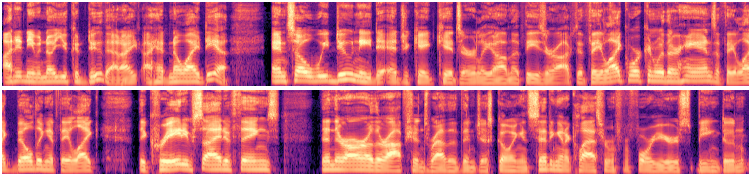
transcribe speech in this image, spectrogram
I didn't even know you could do that. I, I had no idea. And so we do need to educate kids early on that these are options. If they like working with their hands, if they like building, if they like the creative side of things, then there are other options rather than just going and sitting in a classroom for four years, being doing,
